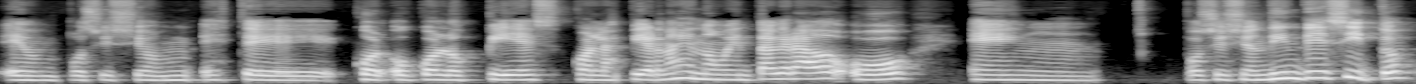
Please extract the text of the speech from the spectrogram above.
en posición este, o con los pies, con las piernas en 90 grados o en posición de indecito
